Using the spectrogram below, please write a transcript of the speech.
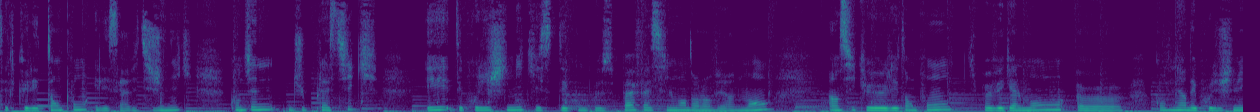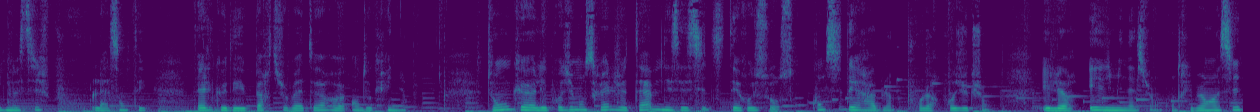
tels que les tampons et les serviettes hygiéniques contiennent du plastique et des produits chimiques qui se décomposent pas facilement dans l'environnement, ainsi que les tampons qui peuvent également euh, contenir des produits chimiques nocifs pour la santé, tels que des perturbateurs euh, endocriniens. Donc euh, les produits menstruels jetables nécessitent des ressources considérables pour leur production et leur élimination, contribuant ainsi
